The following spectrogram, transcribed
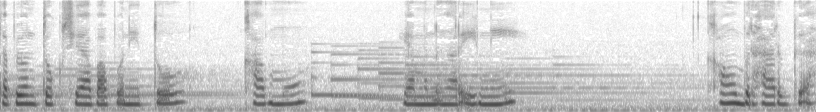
Tapi untuk siapa pun itu, kamu yang mendengar ini, kamu berharga.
